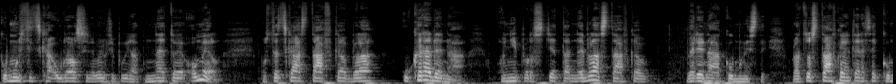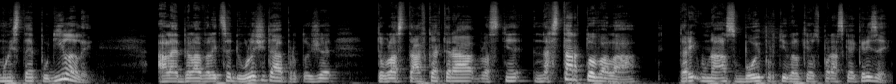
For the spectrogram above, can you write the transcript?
komunistická událost si nebudeme připomínat. Ne, to je omyl. Mostecká stávka byla ukradená. Oni prostě, ta nebyla stávka vedená komunisty. Byla to stávka, na které se komunisté podíleli. Ale byla velice důležitá, protože to byla stávka, která vlastně nastartovala tady u nás boj proti velké hospodářské krizi.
